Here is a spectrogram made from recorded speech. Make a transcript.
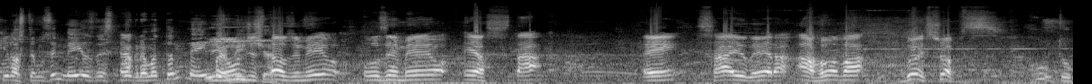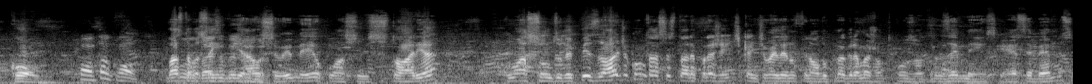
Que nós temos e-mails nesse programa também, E Barbicha. onde está os e-mails? Os e-mails está em saideira arroba dois shops. Ponto com. Ponto com. Basta você enviar o seu e-mail com a sua história, com o assunto do episódio, contar a sua história pra gente, que a gente vai ler no final do programa junto com os outros e-mails que recebemos,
